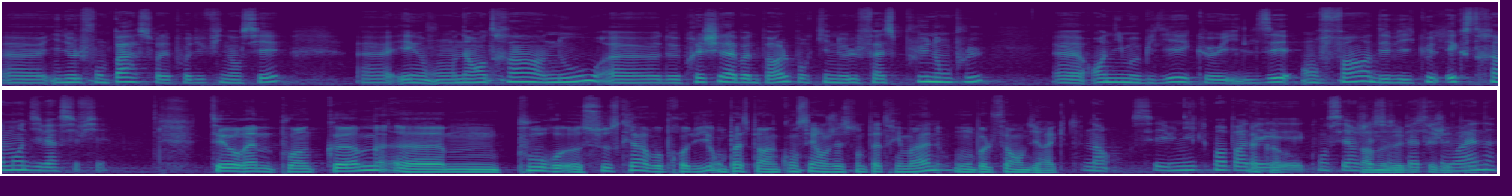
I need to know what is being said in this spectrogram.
ils ne le font pas sur les produits financiers. et on est en train, nous, de prêcher la bonne parole pour qu'ils ne le fassent plus non plus en immobilier et qu'ils aient enfin des véhicules extrêmement diversifiés. Théorème.com, pour souscrire à vos produits, on passe par un conseiller en gestion de patrimoine ou on peut le faire en direct? Non, c'est uniquement par des conseillers en gestion de patrimoine.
